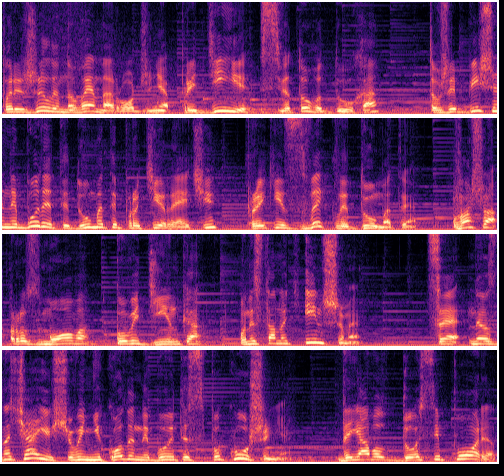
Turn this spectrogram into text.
пережили нове народження при дії Святого Духа, то вже більше не будете думати про ті речі, про які звикли думати. Ваша розмова, поведінка вони стануть іншими. Це не означає, що ви ніколи не будете спокушені. Диявол досі поряд.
